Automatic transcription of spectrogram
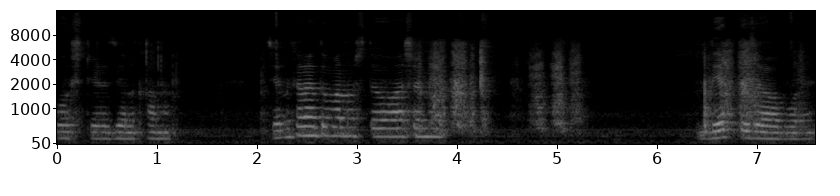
কষ্টের জেলখানা জেলখানা তো মানুষ তো আসামি দেখতে যাওয়া পরে।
